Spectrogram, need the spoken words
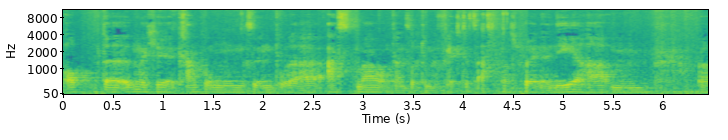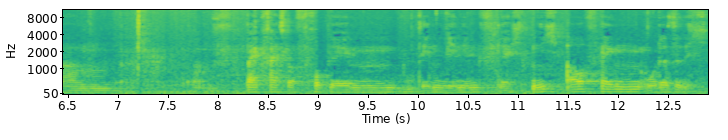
ob da irgendwelche Erkrankungen sind oder Asthma und dann sollte man vielleicht das Asthma-Spray in der Nähe haben. Ähm, bei Kreislaufproblemen denjenigen vielleicht nicht aufhängen oder sich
